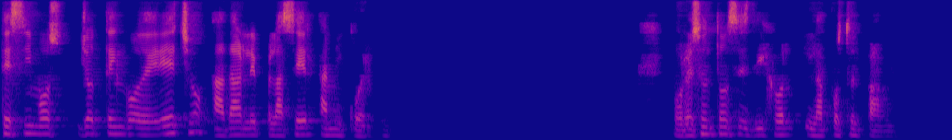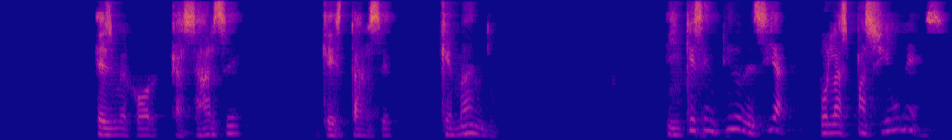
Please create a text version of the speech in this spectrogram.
decimos, yo tengo derecho a darle placer a mi cuerpo. Por eso entonces dijo el apóstol Pablo, es mejor casarse que estarse quemando. ¿Y en qué sentido decía? Por las pasiones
